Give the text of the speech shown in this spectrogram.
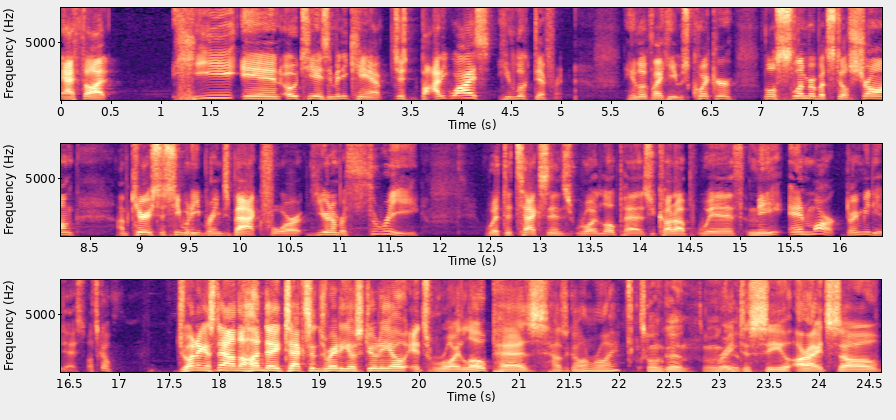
I thought he in OTAs and minicamp, just body wise, he looked different. He looked like he was quicker, a little slimmer, but still strong. I'm curious to see what he brings back for year number three with the Texans, Roy Lopez. You caught up with me and Mark during Media Days. Let's go. Joining us now in the Hyundai Texans radio studio, it's Roy Lopez. How's it going, Roy? It's going good. It's going Great good. to see you. All right, so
